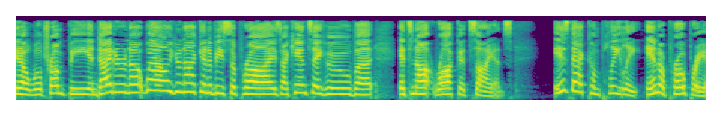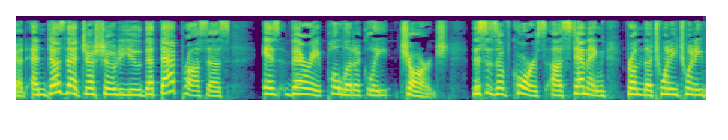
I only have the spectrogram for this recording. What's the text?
you know, will Trump be indicted or not? Well, you're not going to be surprised. I can't say who, but it's not rocket science. Is that completely inappropriate? And does that just show to you that that process is very politically charged? This is, of course, uh, stemming from the 2020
